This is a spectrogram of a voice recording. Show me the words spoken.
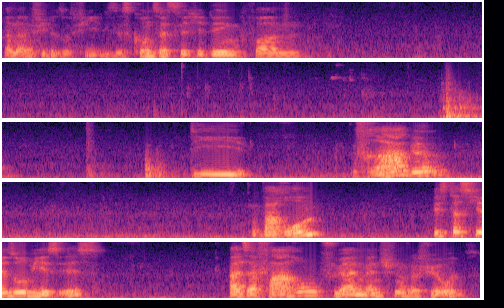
an, an Philosophie. Dieses grundsätzliche Ding von die Frage, warum ist das hier so, wie es ist, als Erfahrung für einen Menschen oder für uns?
